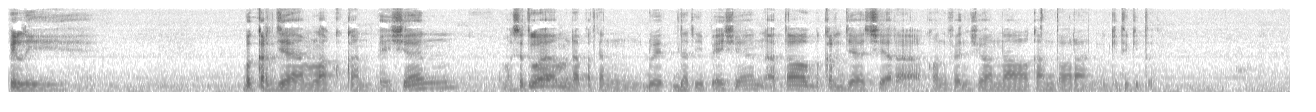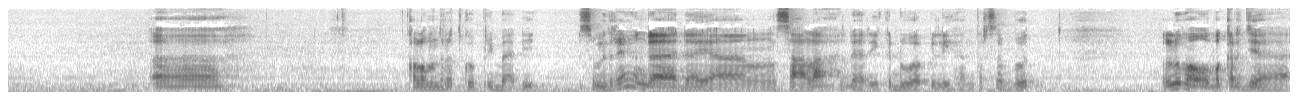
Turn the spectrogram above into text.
pilih bekerja melakukan passion, maksud gue mendapatkan duit dari passion atau bekerja secara konvensional kantoran gitu-gitu. Eh, kalau menurut gue pribadi sebenarnya nggak ada yang salah dari kedua pilihan tersebut lu mau bekerja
